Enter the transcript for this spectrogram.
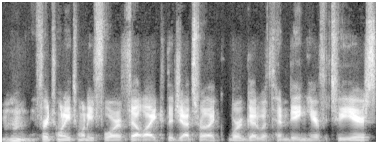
for 2024 it felt like the Jets were like, we're good with him being here for two years.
